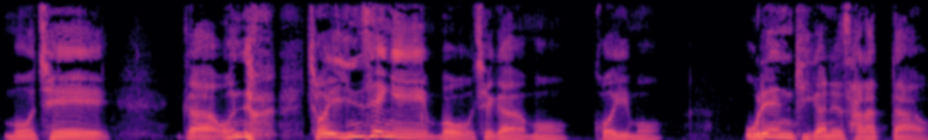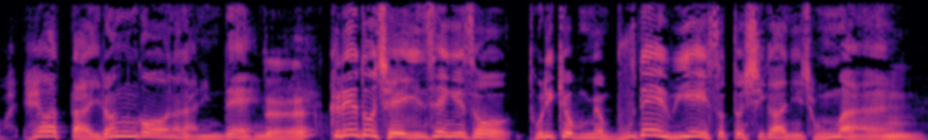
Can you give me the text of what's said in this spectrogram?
뭐 제가 언 저의 인생에 뭐 제가 뭐 거의 뭐 오랜 기간을 살았다 해왔다 이런 거는 아닌데 네. 그래도 제 인생에서 돌이켜 보면 무대 위에 있었던 시간이 정말 음,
